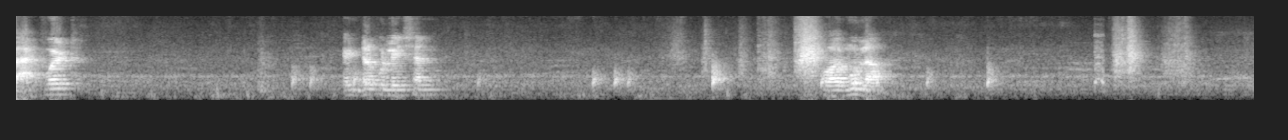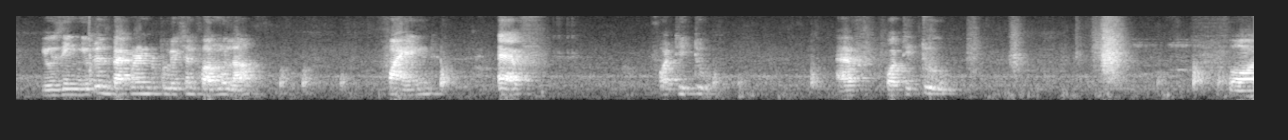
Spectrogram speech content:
backward interpolation formula using Newton's backward interpolation formula find f 42 f 42 for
